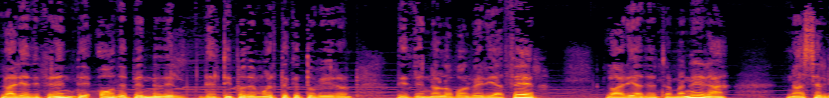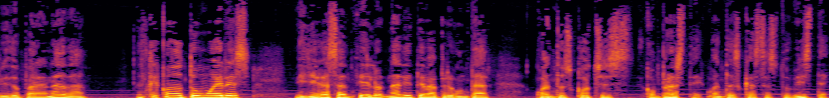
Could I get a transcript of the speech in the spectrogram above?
lo haría diferente o depende del, del tipo de muerte que tuvieron, dicen no lo volvería a hacer, lo haría de otra manera, no ha servido para nada. Es que cuando tú mueres y llegas al cielo, nadie te va a preguntar cuántos coches compraste, cuántas casas tuviste,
